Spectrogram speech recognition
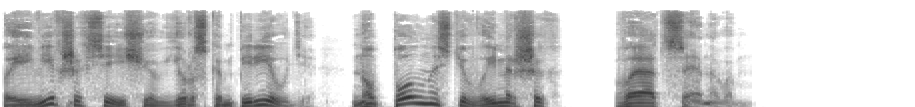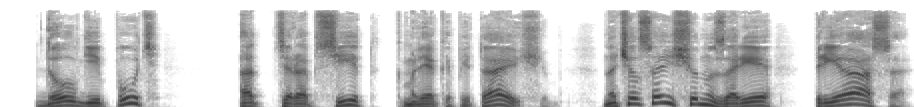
появившихся еще в юрском периоде, но полностью вымерших в Эоценовом. Долгий путь от терапсид к млекопитающим начался еще на заре Триаса,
